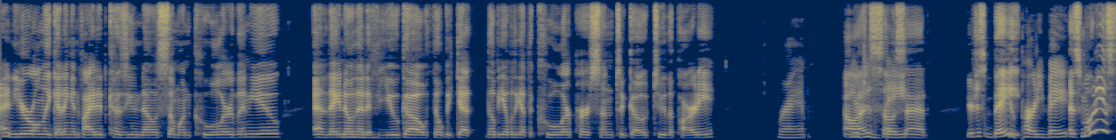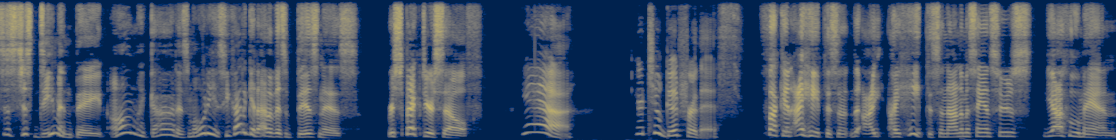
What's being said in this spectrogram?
and you're only getting invited because you know someone cooler than you and they know that Mm. if you go they'll be get they'll be able to get the cooler person to go to the party right, oh You're that's just so bait. sad you're just bait party bait. asmodeus is just demon bait oh my god asmodeus you gotta get out of this business respect yourself Yeah, you're too good for this. fucking i hate this i i hate this anonymous answers yahoo man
